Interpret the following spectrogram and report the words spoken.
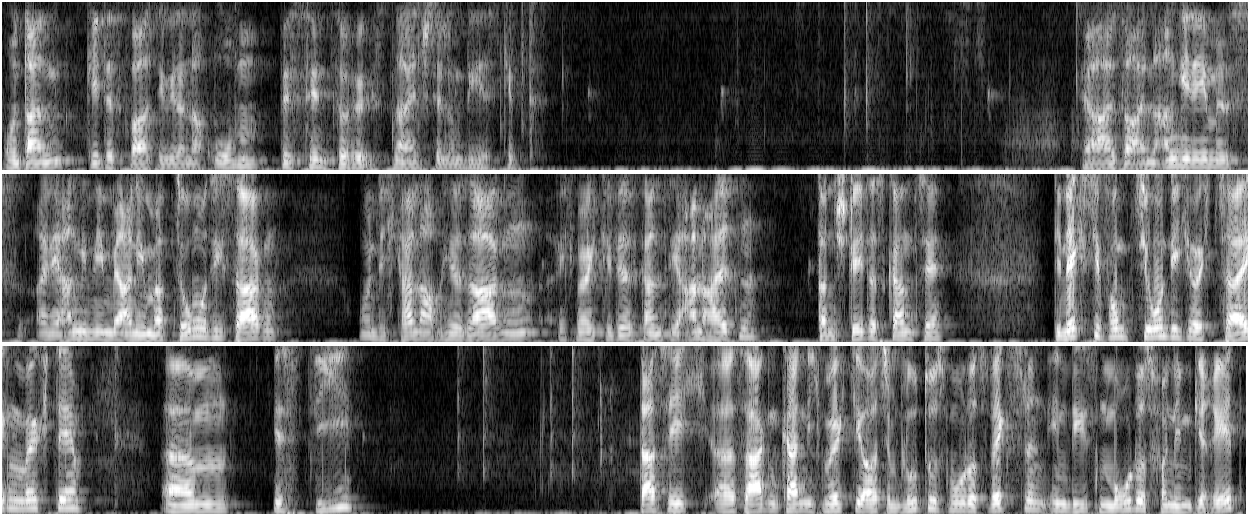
Und dann geht es quasi wieder nach oben bis hin zur höchsten Einstellung, die es gibt. Ja, also ein angenehmes, eine angenehme Animation, muss ich sagen. Und ich kann auch hier sagen, ich möchte das Ganze anhalten. Dann steht das Ganze. Die nächste Funktion, die ich euch zeigen möchte, ähm, ist die, dass ich äh, sagen kann, ich möchte aus dem Bluetooth-Modus wechseln in diesen Modus von dem Gerät.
